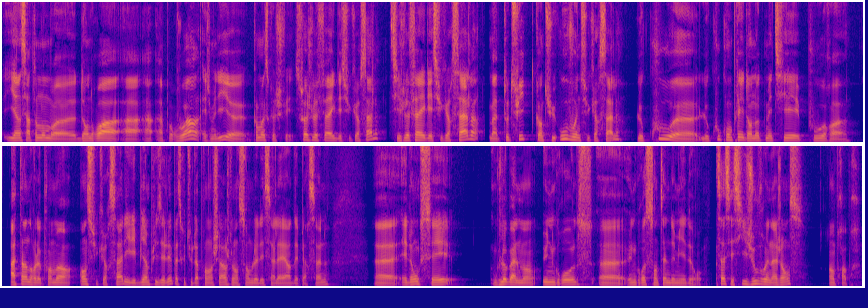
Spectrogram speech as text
il y a un certain nombre d'endroits à, pourvoir. Et je me dis, comment est-ce que je fais? Soit je le fais avec des succursales. Si je le fais avec des succursales, ben, tout de suite, quand tu ouvres une succursale, le coût, le coût complet dans notre métier pour atteindre le point mort en succursale, il est bien plus élevé parce que tu dois prendre en charge l'ensemble des salaires des personnes. Euh, et donc, c'est globalement une grosse, euh, une grosse centaine de milliers d'euros. Ça, c'est si j'ouvre une agence en propre,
